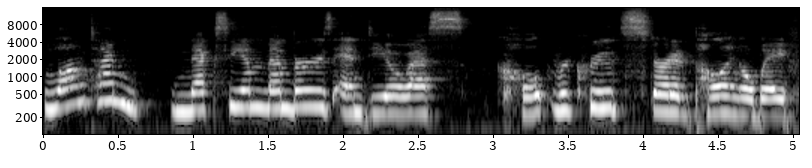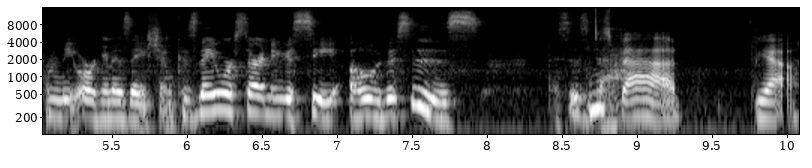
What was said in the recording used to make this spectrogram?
longtime NXIVM members and DOS cult recruits started pulling away from the organization because they were starting to see, oh, this is this is bad. bad. Yeah.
